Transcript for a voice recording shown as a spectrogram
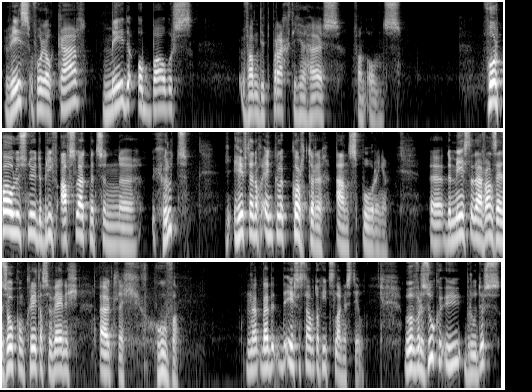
Wees voor elkaar medeopbouwers van dit prachtige huis van ons. Voor Paulus nu de brief afsluit met zijn uh, groet, heeft hij nog enkele kortere aansporingen. Uh, de meeste daarvan zijn zo concreet dat ze weinig uitleg hoeven. Nou, de eerste staan we toch iets langer stil. We verzoeken u, broeders,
